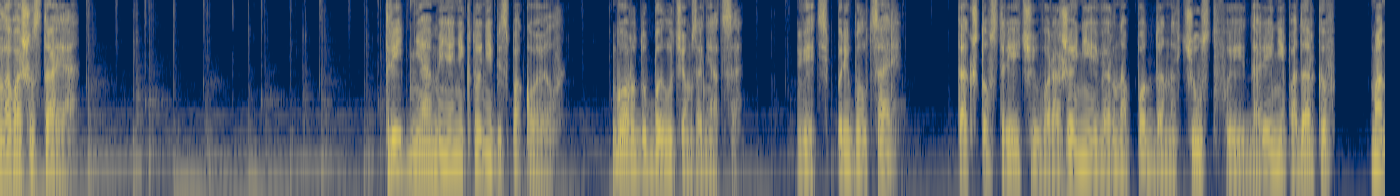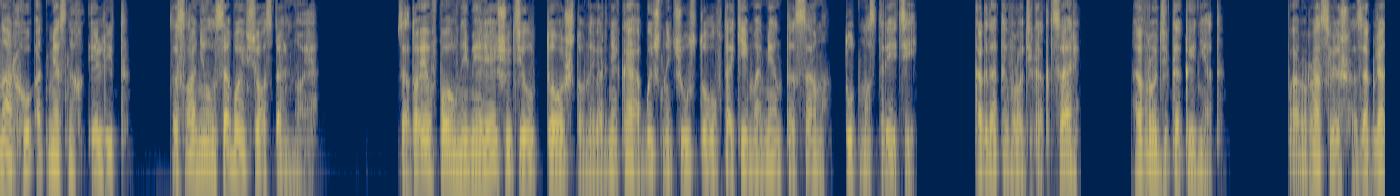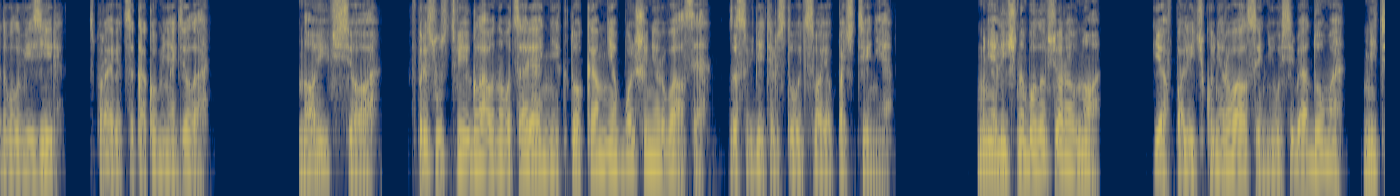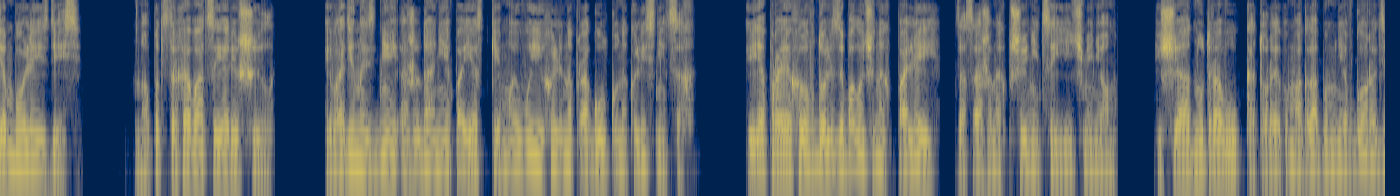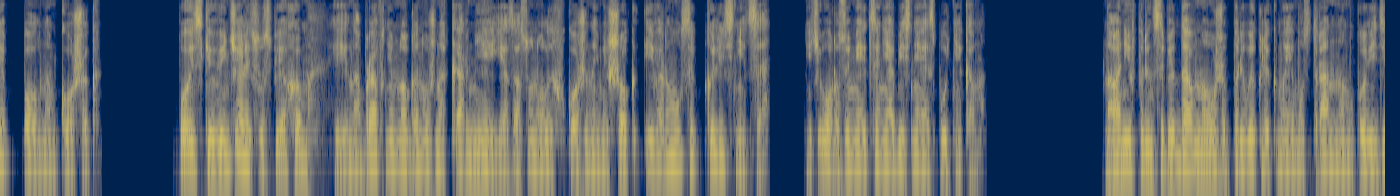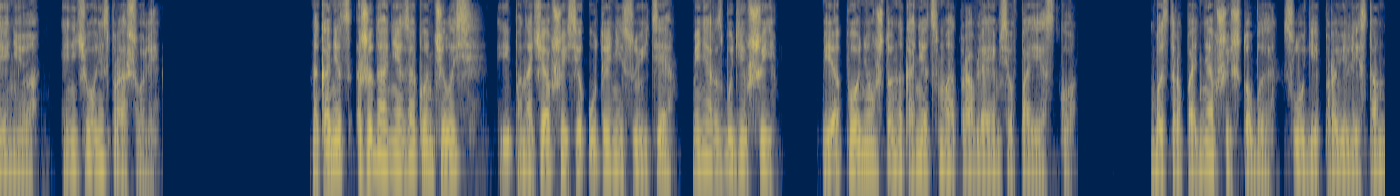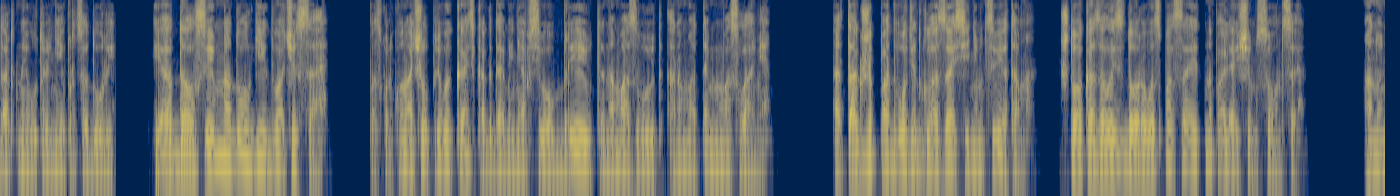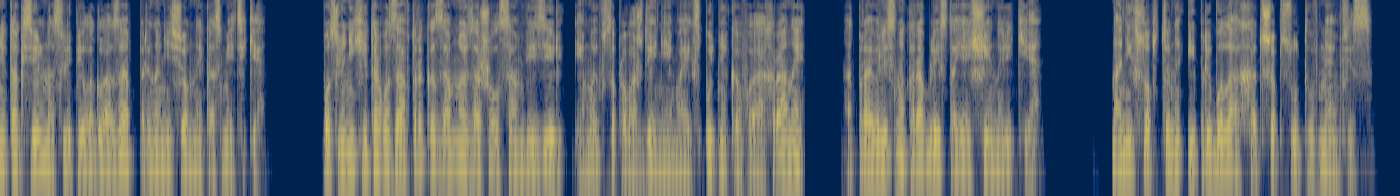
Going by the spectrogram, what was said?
Глава шестая. Три дня меня никто не беспокоил. Городу было чем заняться. Ведь прибыл царь. Так что встречи, выражение верноподданных чувств и дарение подарков монарху от местных элит заслонило собой все остальное. Зато я в полной мере ощутил то, что наверняка обычно чувствовал в такие моменты сам Тутмос Третий, когда ты вроде как царь, а вроде как и нет. Пару раз лишь заглядывал визирь, справиться, как у меня дела. Но и все. В присутствии главного царя никто ко мне больше не рвался засвидетельствовать свое почтение. Мне лично было все равно. Я в политику не рвался ни у себя дома, ни тем более здесь. Но подстраховаться я решил. И в один из дней ожидания поездки мы выехали на прогулку на колесницах. И я проехал вдоль заболоченных полей, засаженных пшеницей и ячменем, ища одну траву, которая помогла бы мне в городе полным кошек. Поиски увенчались успехом, и, набрав немного нужных корней, я засунул их в кожаный мешок и вернулся к колеснице, ничего, разумеется, не объясняя спутникам. Но они, в принципе, давно уже привыкли к моему странному поведению и ничего не спрашивали. Наконец, ожидание закончилось, и по начавшейся утренней суете, меня разбудившей, я понял, что наконец мы отправляемся в поездку. Быстро поднявшись, чтобы слуги провели стандартные утренние процедуры, я отдался им на долгие два часа, поскольку начал привыкать, когда меня всего бреют и намазывают ароматными маслами. А также подводит глаза синим цветом, что оказалось здорово спасает на палящем солнце. Оно не так сильно слепило глаза при нанесенной косметике. После нехитрого завтрака за мной зашел сам визирь, и мы в сопровождении моих спутников и охраны отправились на корабли, стоящие на реке. На них, собственно, и прибыла Хатшепсут в Мемфис.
